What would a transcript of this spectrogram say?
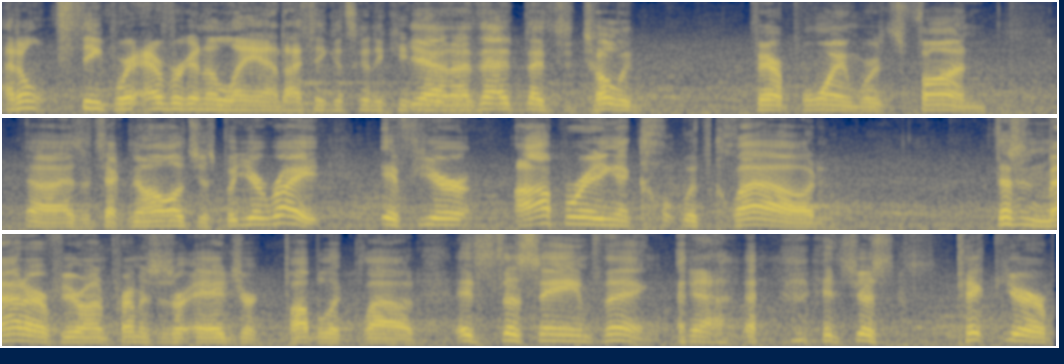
I don't think we're ever going to land. I think it's going to keep Yeah, moving. and that, that's a totally fair point where it's fun uh, as a technologist, but you're right. If you're operating cl with cloud, doesn't matter if you're on premises or edge or public cloud, it's the same thing. Yeah. it's just pick your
